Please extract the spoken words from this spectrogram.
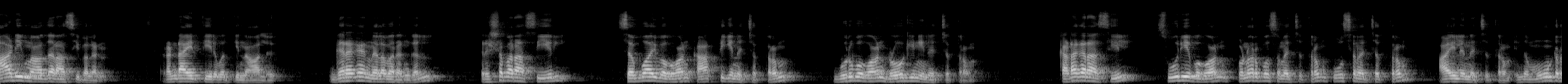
ஆடி மாத ராசி பலன். ரெண்டாயிரத்தி இருபத்தி நாலு. கிரக நிலவரங்கள். ரிஷபராசியில் செவ்வாய் பகவான் கார்த்திகை நட்சத்திரம் குரு பகவான் ரோகிணி நட்சத்திரம். கடகராசியில் சூரிய பகவான் புனர்பூச நட்சத்திரம் பூச நட்சத்திரம் ஆயில நட்சத்திரம். இந்த மூன்று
